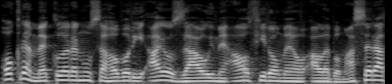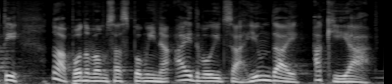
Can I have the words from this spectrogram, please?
Okrem McLarenu sa hovorí aj o záujme Alfa Romeo alebo Maserati, no a ponovom sa spomína aj dvojica Hyundai a Kia.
